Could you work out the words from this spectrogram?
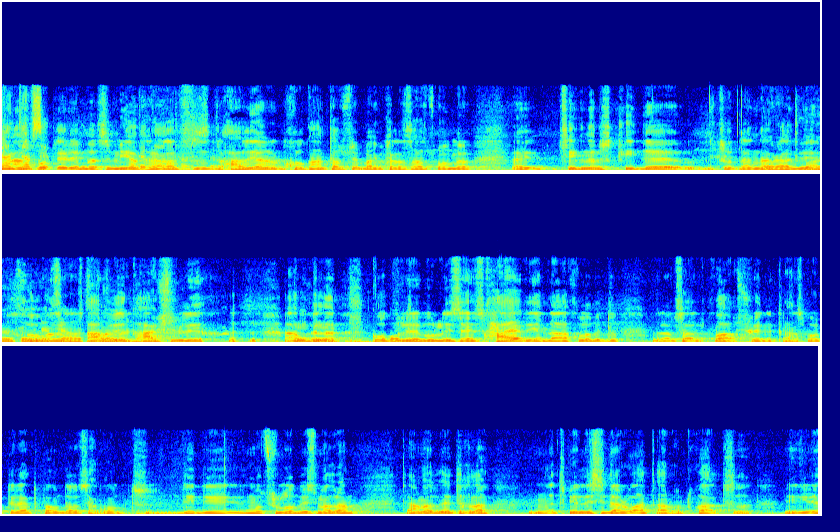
ტრანსპორტირებას მიაქ რაღაც ძალიან ხო განთავსება იმ ხელას აი ციგნებს კიდე ცოტა ნაკლები ხო მაგრამ ამავე გაშლი ამ ყველა გოპლირებული ეს ჰაერია დაახლოებით როცა ყავს ჩვენი ტრანსპორტი რა თქმა უნდა საკმაოდ დიდი მოცულობის მაგრამ წარმოგიდგენთ ახლა თბილისიდან რო ატარო თქვათ იგივე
